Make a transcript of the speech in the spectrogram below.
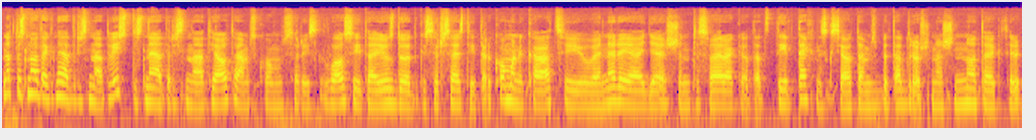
Nu, tas noteikti neatrisināt visu. Tas neatrisināt jautājums, ko mums arī klausītāji uzdod, kas ir saistīti ar komunikāciju vai nereaģēšanu. Tas vairāk jau tāds tīri tehnisks jautājums, bet apdrošināšana noteikti ir,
